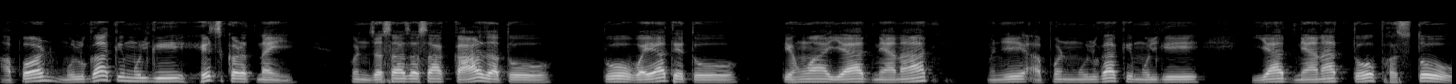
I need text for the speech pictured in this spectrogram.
आपण मुलगा की मुलगी हेच कळत नाही. पण जसा जसा काळ जातो तो वयात येतो तेव्हा या ज्ञानात म्हणजे आपण मुलगा की मुलगी या ज्ञानात तो फसतो.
